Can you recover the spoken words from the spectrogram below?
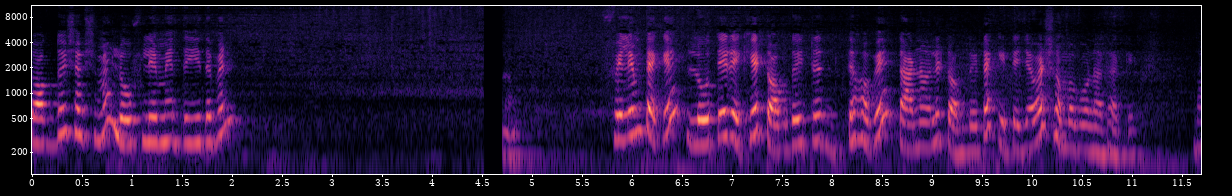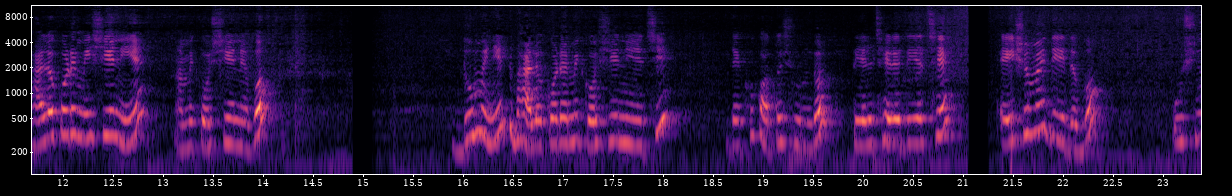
টক দই সবসময় লো ফ্লেমে দিয়ে দেবেন। ফ্লেমটাকে লোতে রেখে টক দইটা দিতে হবে, তা নাহলে টক দইটা কেটে যাওয়ার সম্ভাবনা থাকে। ভালো করে মিশিয়ে নিয়ে আমি কষিয়ে নেব। দু মিনিট ভালো করে আমি কষিয়ে নিয়েছি। দেখো কত সুন্দর, তেল ছেড়ে দিয়েছে। এই সময় দিয়ে দেব উষ্ণ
